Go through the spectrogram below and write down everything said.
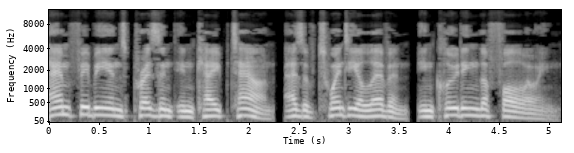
Amphibians present in Cape Town, as of 2011, including the following.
